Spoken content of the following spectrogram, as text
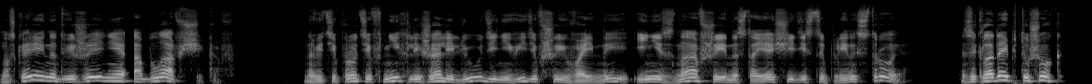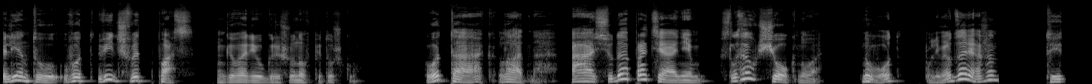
но скорее на движение облавщиков. Но ведь и против них лежали люди, не видевшие войны и не знавшие настоящей дисциплины строя. «Закладай, петушок, ленту, вот видишь, в этот паз», — говорил Гришунов петушку. «Вот так, ладно. А сюда протянем. Слыхал, щелкнуло. Ну вот, пулемет заряжен». «Ты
